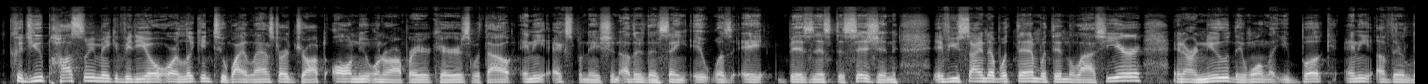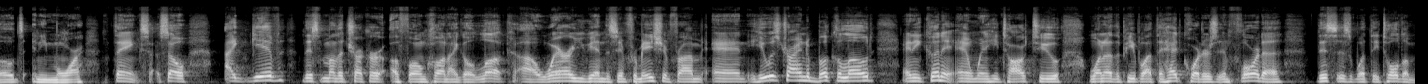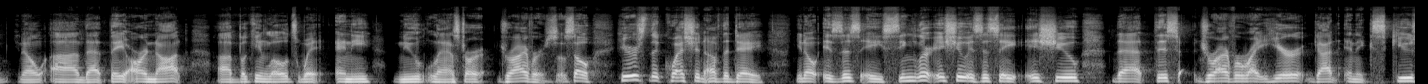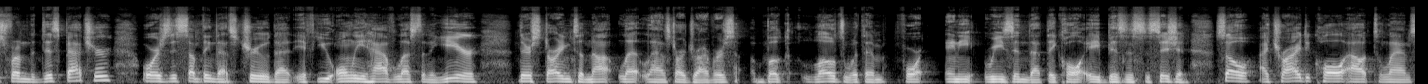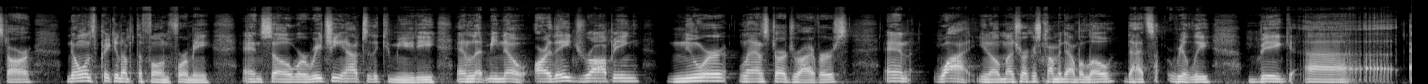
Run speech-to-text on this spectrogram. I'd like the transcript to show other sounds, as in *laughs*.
Could you possibly make a video or look into why Landstar dropped all new owner operator carriers without any explanation other than saying it was a business decision? If you signed up with them within the last year and are new, they won't let you book any of their loads anymore. Thanks. So I give this mother trucker a phone call and I go, look, uh, where are you getting this information from? And he was trying to book a load and he couldn't. And when he talked to one of the people at the headquarters in Florida, this is what they told them, you know, uh, that they are not uh, booking loads with any new Landstar drivers. So, so, here's the question of the day. You know, is this a singular issue? Is this a issue that this driver right here got an excuse from the dispatcher? Or is this something that's true that if you only have less than a year, they're starting to not let Landstar drivers book loads with them for any reason that they call a business decision. So I tried to call out to Landstar. No one's picking up the phone for me. And so we're reaching out to the community and let me know are they dropping newer Landstar drivers and why? You know, my truckers comment down below. That's really big. Uh,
